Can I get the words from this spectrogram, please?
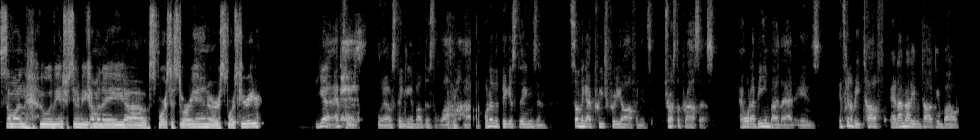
someone who would be interested in becoming a uh, sports historian or sports curator? Yeah, absolutely. I was thinking about this a lot. Uh, one of the biggest things, and something I preach pretty often, it's trust the process. And what I mean by that is it's going to be tough. And I'm not even talking about,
